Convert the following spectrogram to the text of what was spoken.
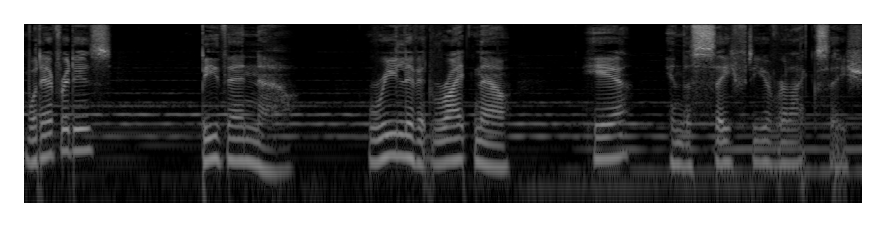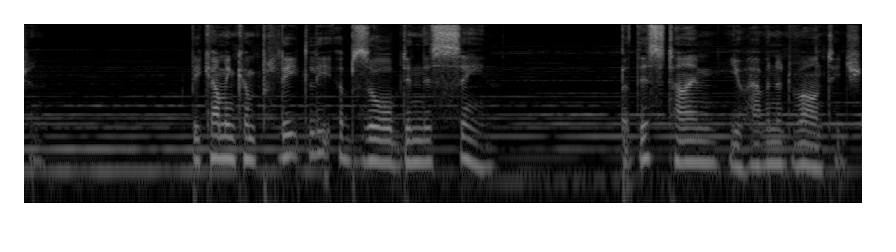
Whatever it is, be there now. Relive it right now, here in the safety of relaxation. Becoming completely absorbed in this scene. But this time you have an advantage.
